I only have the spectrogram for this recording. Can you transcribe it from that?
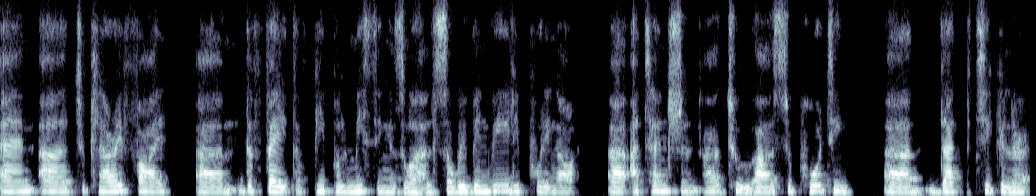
and to clarify um, the fate of people missing as well. So we've been really putting our uh, attention uh, to uh, supporting uh, that particular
